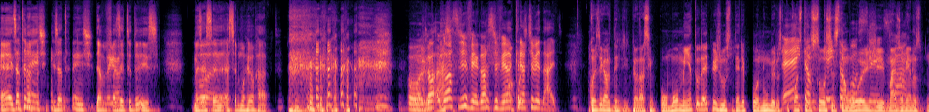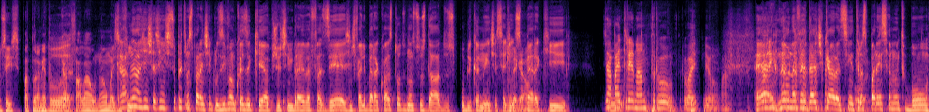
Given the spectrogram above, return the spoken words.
É, exatamente, exatamente. Dá pra Legal. fazer tudo isso. Mas Boa. essa, essa morreu rápido. Pô, go- massa. gosto de ver, gosto de ver Uma a coisa- criatividade. Coisa legal de perguntar assim, pô, o momento do App Justo, entender, pô, números, É, quantas então, pessoas vocês estão hoje, vocês, mais ou exato. menos, não sei se faturamento Boa. cabe falar ou não, mas Cara, enfim. não, a gente, a gente é super transparente. Inclusive, uma coisa que a Upjust em breve vai fazer, a gente vai liberar quase todos os nossos dados publicamente. Assim, a gente legal. espera que Já o- vai treinando pro, pro IPO lá. É, não, na verdade, cara, assim, transparência é muito bom.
